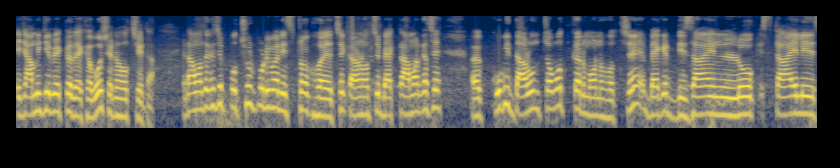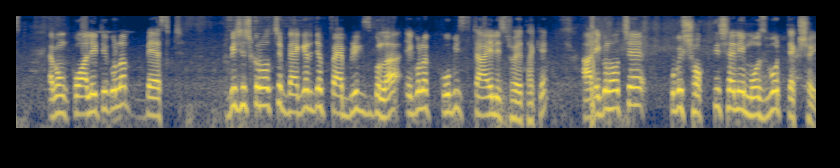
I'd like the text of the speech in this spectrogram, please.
এই যে আমি যে ব্যাগটা দেখাবো সেটা হচ্ছে এটা। এটা আমাদের কাছে প্রচুর পরিমাণ স্টক হয়েছে কারণ হচ্ছে ব্যাগটা আমার কাছে খুবই দারুণ চমৎকার মনে হচ্ছে। ব্যাগের ডিজাইন লুক স্টাইলিস্ট এবং কোয়ালিটিগুলো বেস্ট বিশেষ করে হচ্ছে ব্যাগের যে ফ্যাব্রিক্সগুলা এগুলো খুবই স্টাইলিস্ট হয়ে থাকে। আর এগুলো হচ্ছে খুবই শক্তিশালী মজবুত টেকসই।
